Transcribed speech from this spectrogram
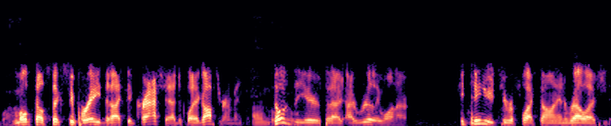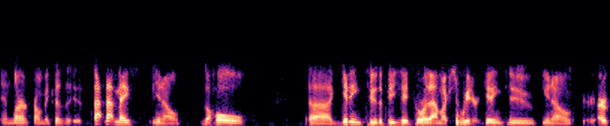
Wow. Motel Six Super Eight that I could crash at to play a golf tournament. Those are the years that I, I really want to continue to reflect on and relish and learn from because it- that that makes you know the whole uh, getting to the PGA Tour that much sweeter. Getting to you know or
